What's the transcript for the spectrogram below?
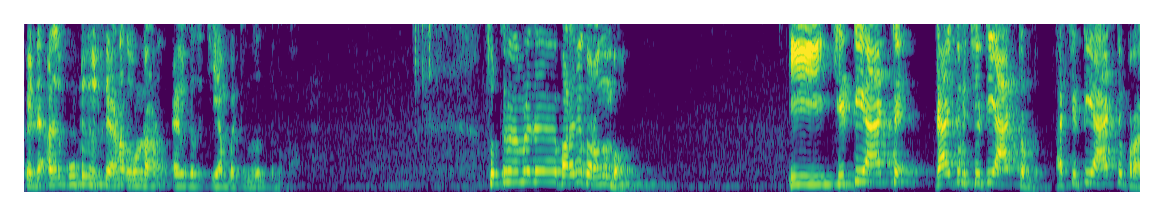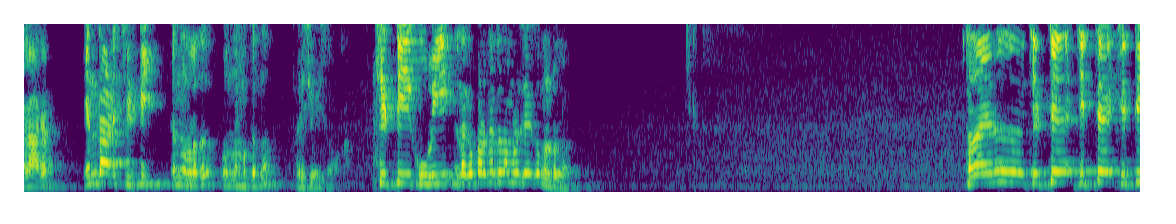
പിന്നെ അതിൽ കൂട്ടി നിൽക്കുകയാണ്. അതുകൊണ്ടാണ് അയാൾക്കത് ചെയ്യാൻ പറ്റുന്നത് എന്നുള്ളത്. സുഹൃത്തുക്കളെ നമ്മളിത് പറഞ്ഞു തുടങ്ങുമ്പോൾ ഈ ചിട്ടി ആക്ട് രാജ്യത്തൊരു ചിട്ടി ആക്ട് ഉണ്ട് ആ ചിട്ടി ആക്ട് പ്രകാരം എന്താണ് ചിട്ടി എന്നുള്ളത് ഒന്ന് നമുക്കൊന്ന് പരിശോധിച്ച് നോക്കാം. ചിട്ടി കുറി എന്നൊക്കെ പറഞ്ഞിട്ട് നമ്മൾ കേൾക്കുന്നുണ്ടല്ലോ. അതായത് ചിറ്റ് ചിറ്റ് ചിട്ടി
